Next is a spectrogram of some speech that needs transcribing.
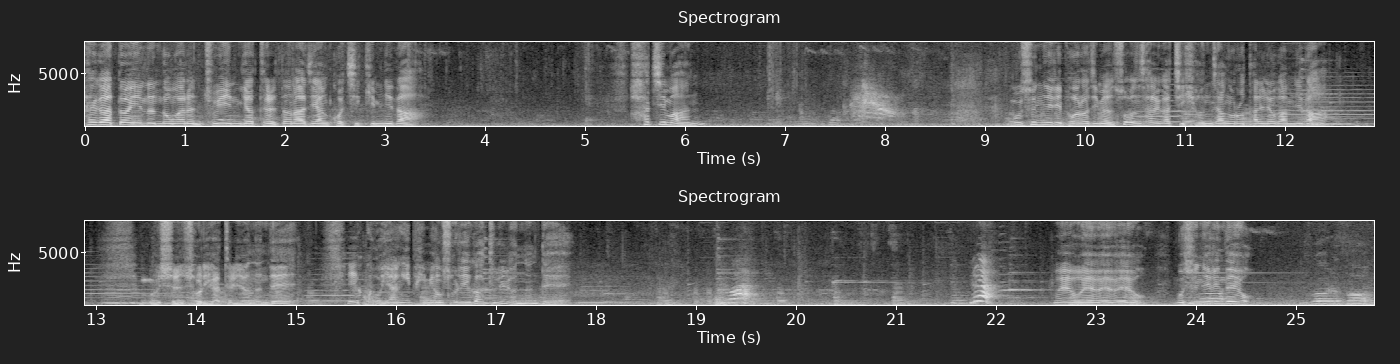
해가 떠 있는 동안은 주인 곁을 떠나지 않고 지킵니다. 하지만 무슨 일이 벌어지면 쏜살같이 현장으로 달려갑니다. 무슨 소리가 들렸는데? 이 고양이 비명 소리가 들렸는데. 일로와. 일로와. 왜요, 왜요, 왜요, 왜요? 무슨 일인데요? 누가 그랬어?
